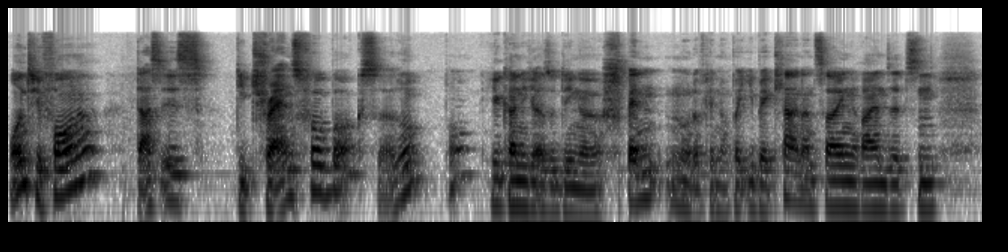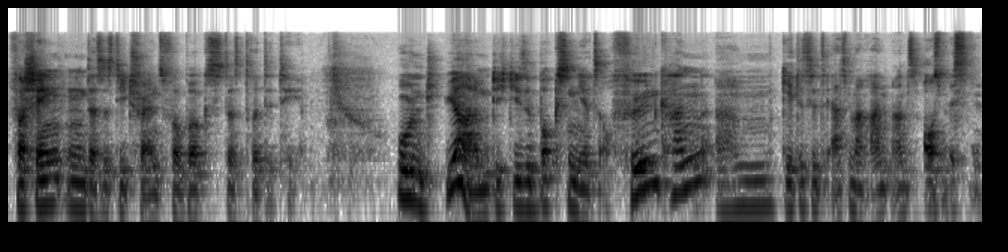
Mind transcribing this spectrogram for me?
Und hier vorne, das ist die Transferbox, also hier kann ich also Dinge spenden oder vielleicht noch bei eBay Kleinanzeigen reinsetzen, verschenken, das ist die Transferbox, das dritte T. Und ja, damit ich diese Boxen jetzt auch füllen kann, ähm, geht es jetzt erstmal ran ans Ausmisten.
